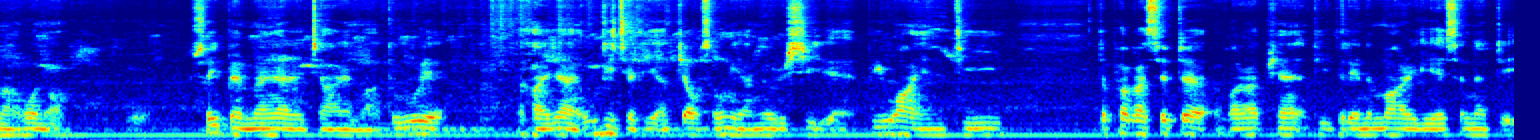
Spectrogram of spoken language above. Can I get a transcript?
မှာပေါ့နော်ဟိုစိတ်ပင်ပန်းရတဲ့ကြားထဲမှာသူတို့ရဲ့အခါကျရင်ဥတီချက်တွေကပျောက်ဆုံးနေတာမျိုးရှိတယ်ပြီးွားရင်ဒီတစ်ဖက်ကစစ်တပ်ဘာသာဖြန့်ဒီသတင်းသမားတွေရဲ့စနစ်တွေ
